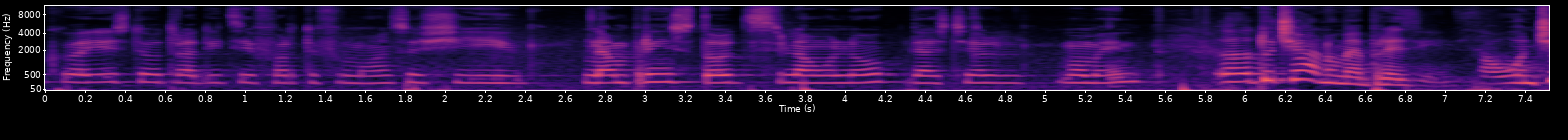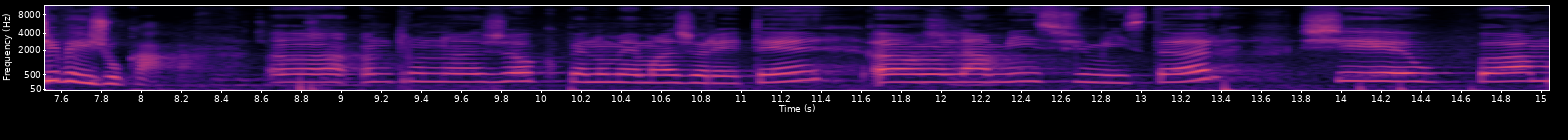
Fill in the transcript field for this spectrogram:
Că este o tradiție foarte frumoasă și ne-am prins toți la un loc de acel moment. Uh, Tu ce anume prezinți? Sau în ce vei juca? ca să zicem? Uh, într-un joc pe nume Majorete, uh, la Miss și Mister și uh, am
